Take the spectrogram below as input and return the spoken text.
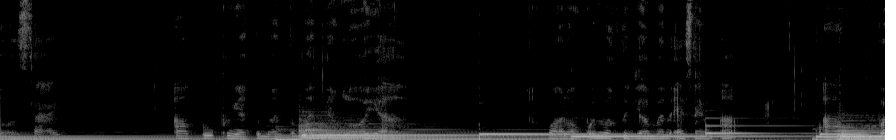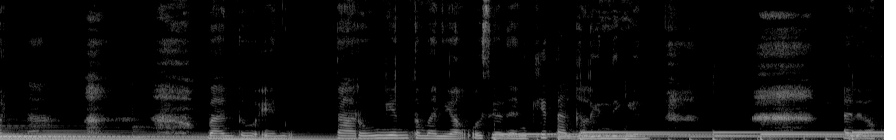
selesai. Aku punya teman-teman yang loyal. Walaupun waktu zaman SMA, aku pernah bantuin tarungin teman yang usil dan kita gelindingin. Ada aku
